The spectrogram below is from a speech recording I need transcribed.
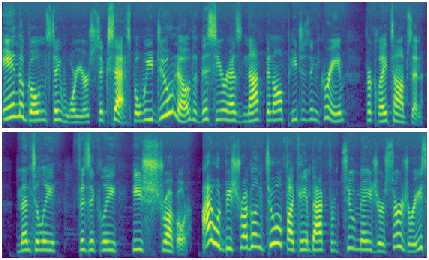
in the Golden State Warriors' success. But we do know that this year has not been all peaches and cream for Klay Thompson. Mentally, physically, he's struggled. I would be struggling too if I came back from two major surgeries,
